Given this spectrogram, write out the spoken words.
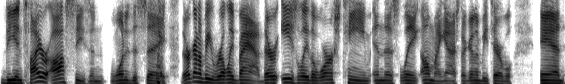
the entire offseason wanted to say they're going to be really bad. They're easily the worst team in this league. Oh my gosh, they're going to be terrible. And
